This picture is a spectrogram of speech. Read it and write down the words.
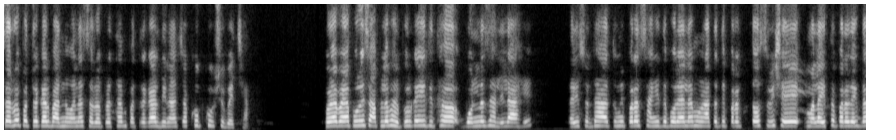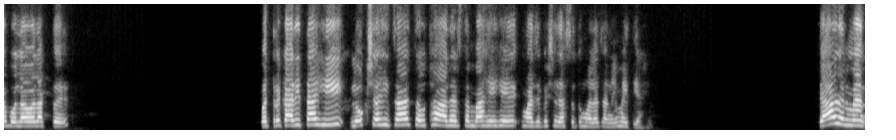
सर्व पत्रकार बांधवांना सर्वप्रथम पत्रकार दिनाच्या खूप खूप शुभेच्छा. थोड्या वेळापूर्वीच आपलं भरपूर काही तिथं बोलणं झालेलं आहे. तरी सुद्धा तुम्ही परत सांगितलं बोलायला म्हणून आता ते परत तोच विषय मला इथं परत एकदा बोलावा लागतोय. पत्रकारिता ही लोकशाहीचा चौथा आधारस्तंभ आहे हे माझ्यापेक्षा जास्त तुम्हाला चांगलं माहिती आहे. त्या दरम्यान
